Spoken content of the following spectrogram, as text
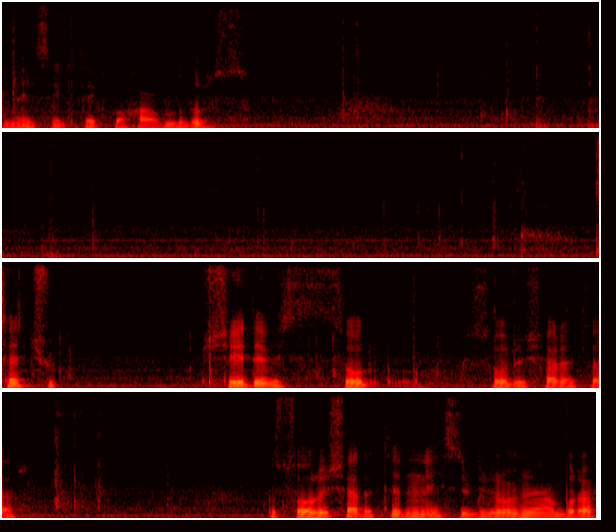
Neyse gidelim bakalım buluruz. Chat şu şeyde bir soru soru işareti var. Bu soru işareti ne siz biliyor musunuz ya? Bura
